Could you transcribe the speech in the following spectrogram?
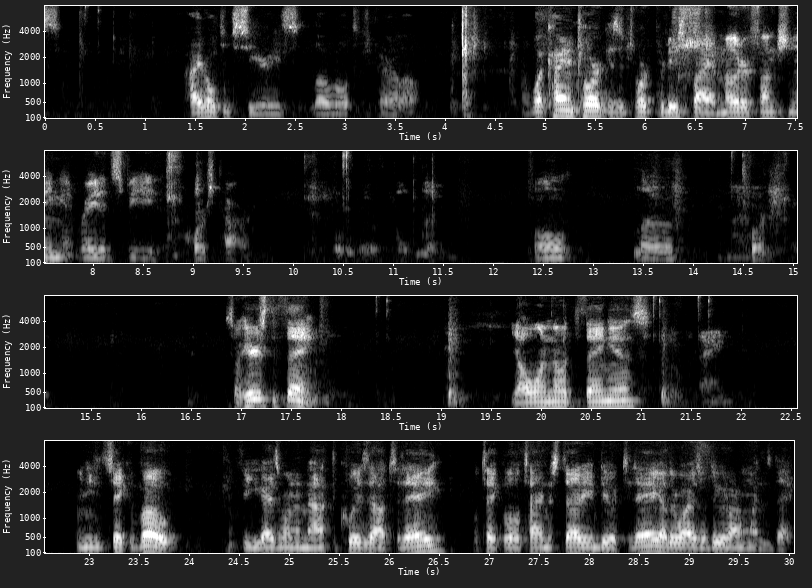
High voltage series, low voltage parallel. What kind of torque is a torque produced by a motor functioning at rated speed horsepower? Full load torque. So here's the thing. Y'all want to know what the thing is? We need to take a vote. If you guys want to knock the quiz out today, we'll take a little time to study and do it today. Otherwise, we'll do it on Wednesday.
